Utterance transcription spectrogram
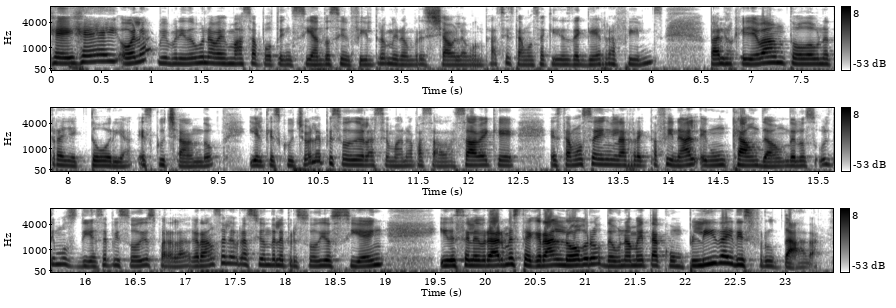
Hey, hey. Hola, bienvenidos una vez más a Potenciando Sin Filtro. Mi nombre es Shaula Montaz y estamos aquí desde Guerra Films. Para los que llevan toda una trayectoria escuchando y el que escuchó el episodio de la semana pasada sabe que estamos en la recta final, en un countdown de los últimos 10 episodios para la gran celebración del episodio 100 y de celebrarme este gran logro de una meta cumplida y disfrutada.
